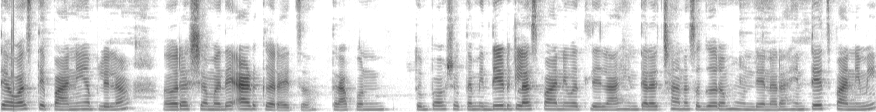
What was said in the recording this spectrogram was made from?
तेव्हाच ते पाणी आपल्याला रश्श्यामध्ये ॲड करायचं. तर आपण तुम्ही पाहू शकता मी दीड ग्लास पाणी वतलेलं आहे आणि त्याला छान असं गरम होऊन देणार आहे आणि तेच पाणी मी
